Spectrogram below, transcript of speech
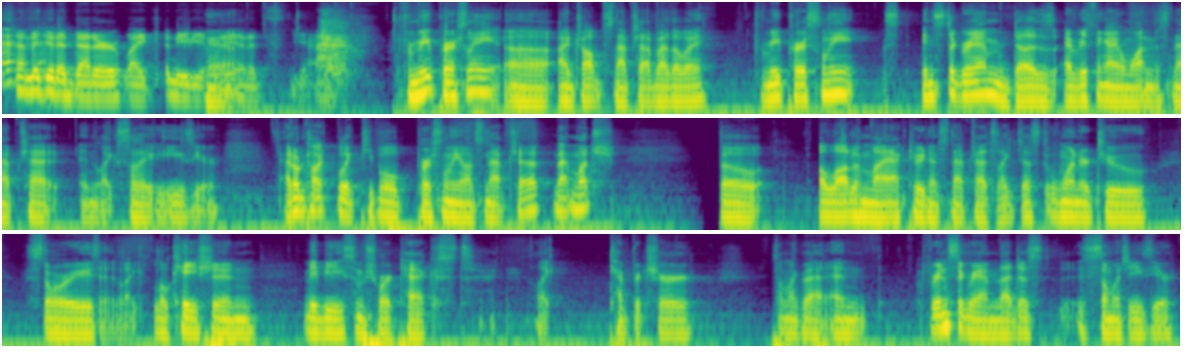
And they did it better, like immediately, Yeah. and it's yeah. For me personally, uh, I dropped Snapchat by the way. For me personally, Instagram does everything I want in Snapchat and like slightly easier. I don't talk to like people personally on Snapchat that much, so a lot of my activity on Snapchat is like just one or two stories, like location, maybe some short text, like temperature, something like that. And for Instagram, that just is so much easier.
